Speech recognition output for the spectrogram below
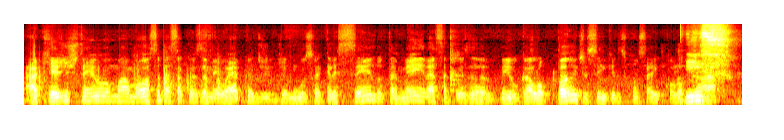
Aqui a gente tem uma amostra dessa coisa meio épica de, de, música crescendo também, né? Essa coisa meio galopante, assim, que eles conseguem colocar. Isso.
